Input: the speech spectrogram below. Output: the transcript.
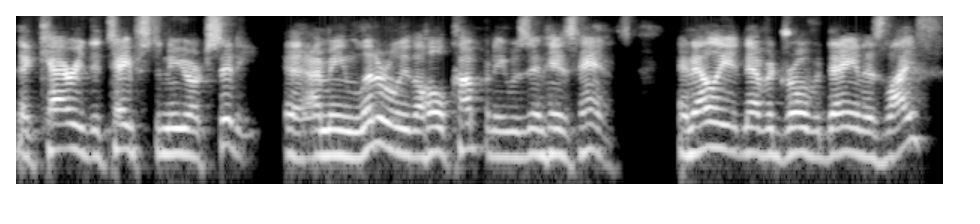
that carried the tapes to New York City. I mean, literally the whole company was in his hands. And Elliot never drove a day in his life.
